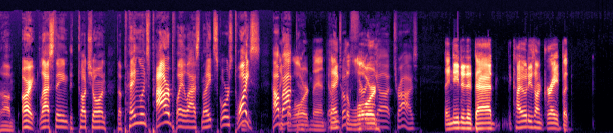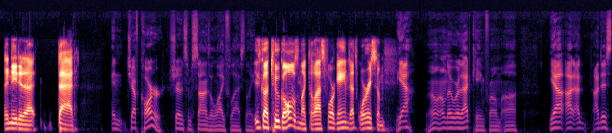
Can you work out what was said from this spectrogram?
Um, all right, last thing to touch on: the Penguins' power play last night scores twice. How Thank about the that? Lord, man. It Thank the 30, Lord. uh, tries. They needed it bad. The Coyotes aren't great, but they needed it bad. And Jeff Carter showing some signs of life last night. He's got two goals in like the last four games. That's worrisome. Yeah. Oh, I don't know where that came from. Uh, yeah, I, I, I just,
